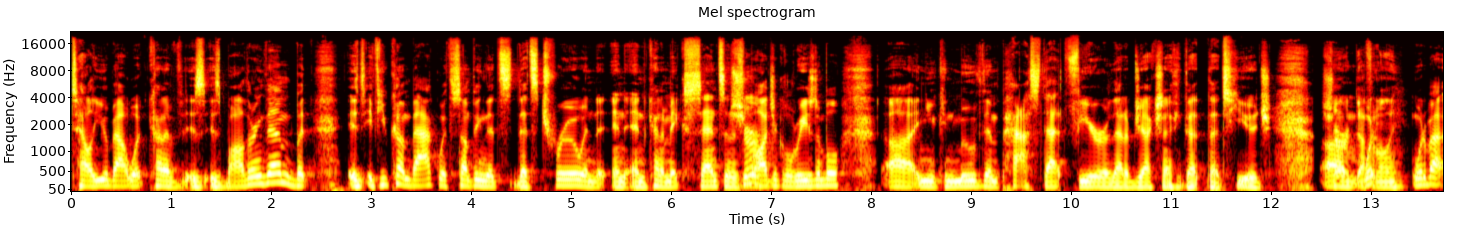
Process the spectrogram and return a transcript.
tell you about what kind of is, is bothering them. But if you come back with something that's that's true and and, and kind of makes sense and Sure. is logical, reasonable, uh, and you can move them past that fear or that objection, I think that that's huge. Um, Sure, what- definitely. What, about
